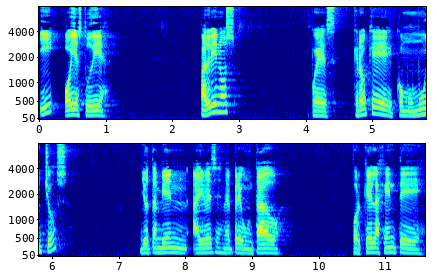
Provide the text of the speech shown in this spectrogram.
y hoy es tu día. Padrinos, pues creo que como muchos, yo también hay veces me he preguntado por qué la gente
